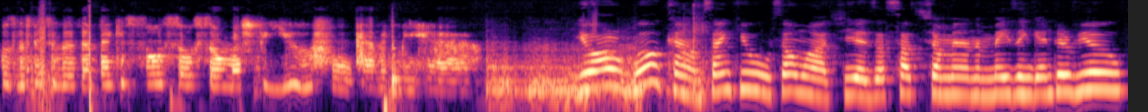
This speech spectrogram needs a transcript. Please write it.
who's listening to this, and thank you so, so, so much to you for having me here. You are welcome. Thank you so much. Yes, that's such an amazing interview.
